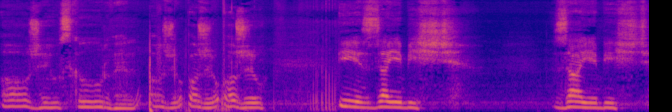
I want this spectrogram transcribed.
Ożył skurwel. Ożył, ożył, ożył. I jest zajebiście. Zajebiście.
